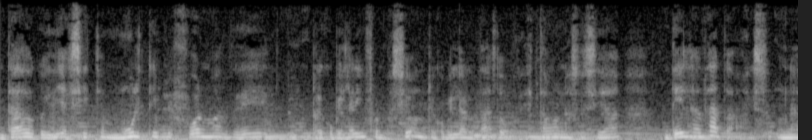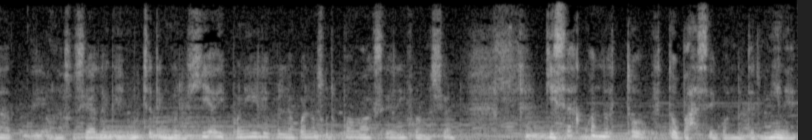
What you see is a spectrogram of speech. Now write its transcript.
dado que hoy día existen múltiples formas de recopilar información, recopilar datos. Estamos en una sociedad de la data, es una, eh, una sociedad en la que hay mucha tecnología disponible con la cual nosotros podemos acceder a información. Quizás cuando esto, esto pase, cuando termine,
